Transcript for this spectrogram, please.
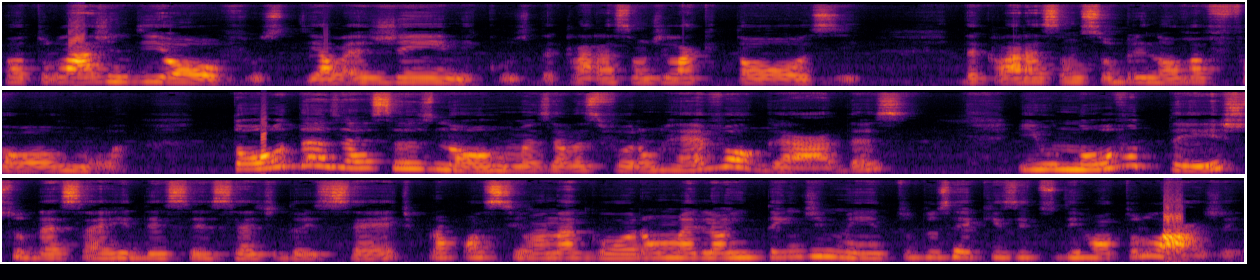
rotulagem de ovos, de alergênicos, declaração de lactose, declaração sobre nova fórmula. Todas essas normas elas foram revogadas e o novo texto dessa RDC 727 proporciona agora um melhor entendimento dos requisitos de rotulagem.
